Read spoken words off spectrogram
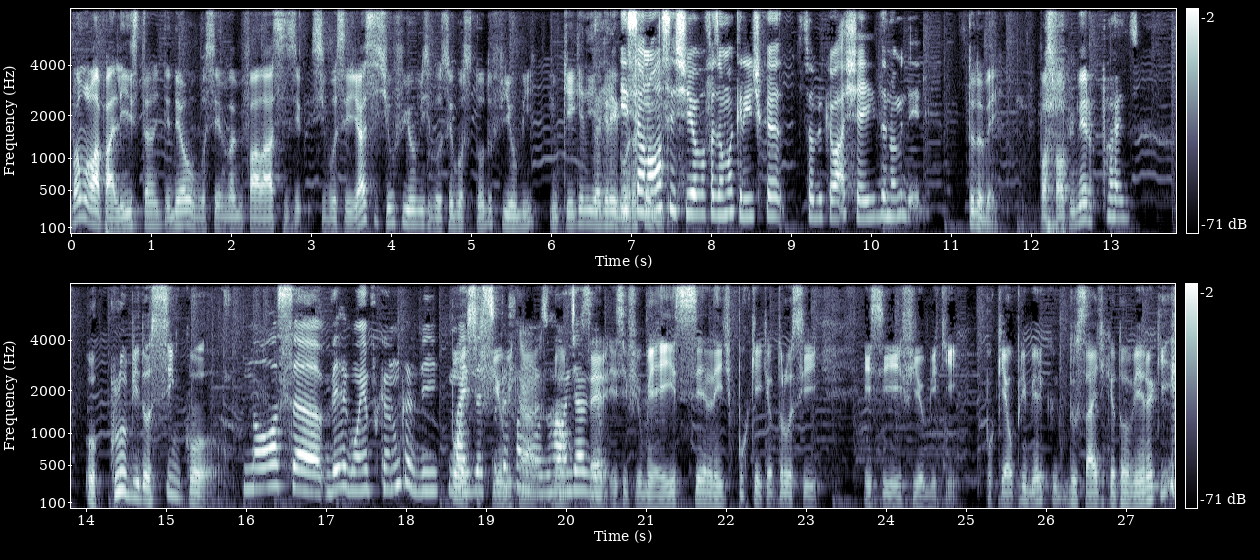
Vamos lá pra lista, entendeu? Você vai me falar se, se você já assistiu o filme, se você gostou do filme e o que, que ele agregou E se eu não vida. assistir, eu vou fazer uma crítica sobre o que eu achei do nome dele. Tudo bem. Posso falar primeiro? Pode. O Clube dos Cinco. Nossa, vergonha, porque eu nunca vi. Pô, mas é super filme, cara. famoso. O Não, Raoni já sério, viu. esse filme é excelente. Por que, que eu trouxe esse filme aqui? Porque é o primeiro do site que eu tô vendo aqui.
